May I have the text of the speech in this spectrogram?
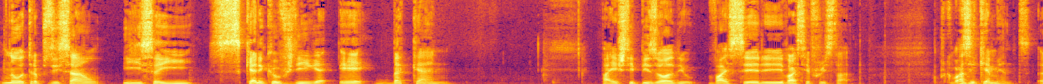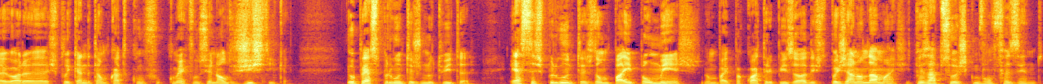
na outra posição e isso aí, se querem que eu vos diga, é bacana. Pá, este episódio vai ser, vai ser freestyle. Porque basicamente, agora explicando até um bocado como, é que funciona a logística, eu peço perguntas no Twitter, essas perguntas dão-me para ir para um mês, dão-me para ir para quatro episódios, depois já não dá mais. E depois há pessoas que me vão fazendo,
